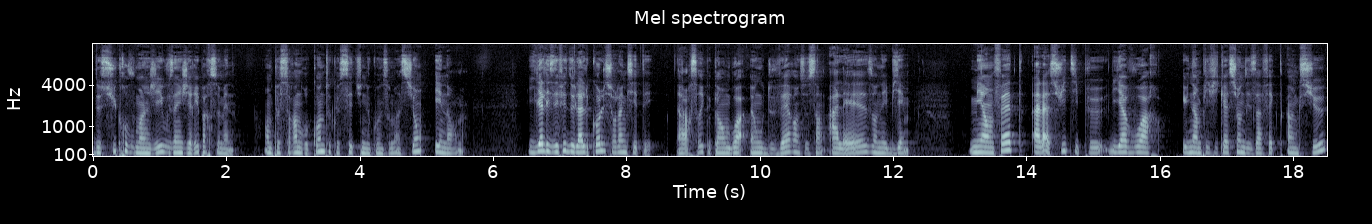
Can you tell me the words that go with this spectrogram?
de sucre vous mangez, vous ingérez par semaine. on peut se rendre compte que c'est une consommation énorme. Il y a les effets de l'alcool sur l'anxiété. Alors c'est vrai que quand on boit un ou deux verres, on se sent à l'aise, on est bien. Mais en fait, à la suite, il peut y avoir une amplification des affects anxieux,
